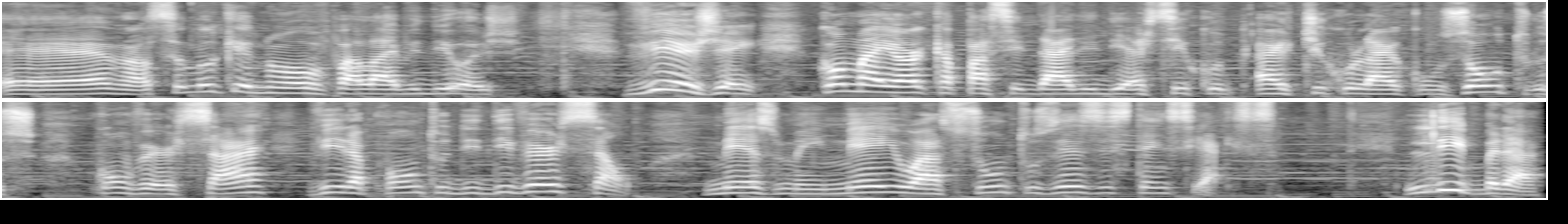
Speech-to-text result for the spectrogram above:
É, nosso look novo para a live de hoje. Virgem, com maior capacidade de articu- articular com os outros, conversar vira ponto de diversão, mesmo em meio a assuntos existenciais. Libra,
